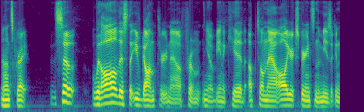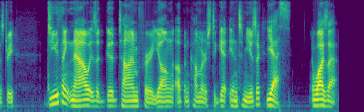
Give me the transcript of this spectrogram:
That's great. So, with all this that you've gone through now, from you know being a kid up till now, all your experience in the music industry, do you think now is a good time for young up and comers to get into music? Yes. And why is that?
